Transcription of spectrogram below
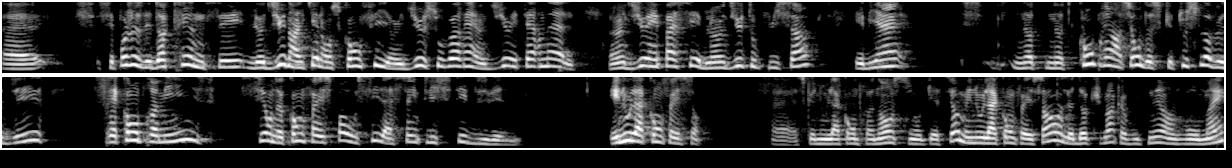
euh, c'est pas juste des doctrines, c'est le Dieu dans lequel on se confie, un Dieu souverain, un Dieu éternel, un Dieu impassible, un Dieu tout-puissant. Eh bien, notre compréhension de ce que tout cela veut dire serait compromise si on ne confesse pas aussi la simplicité divine. Et nous la confessons. Euh, est-ce que nous la comprenons, c'est une autre question, mais nous la confessons. Le document que vous tenez en vos mains,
